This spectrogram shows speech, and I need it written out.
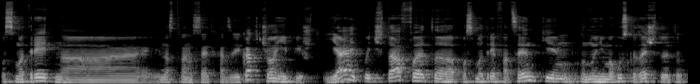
посмотреть на иностранных сайтах отзывы, как, что они пишут. Я, почитав это, посмотрев оценки, ну, не могу сказать, что это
